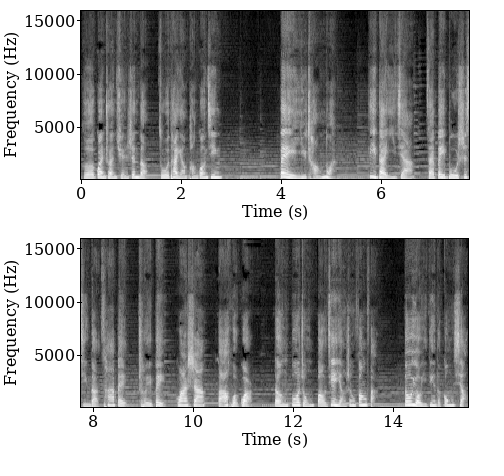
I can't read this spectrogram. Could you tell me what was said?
和贯穿全身的足太阳膀胱经。背宜常暖，历代医家在背部施行的擦背、捶背。刮痧、拔火罐等多种保健养生方法，都有一定的功效。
